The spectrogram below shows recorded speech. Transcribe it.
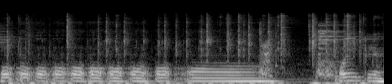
О-о-о-о-о-о-о-о-о. Ой, бля.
